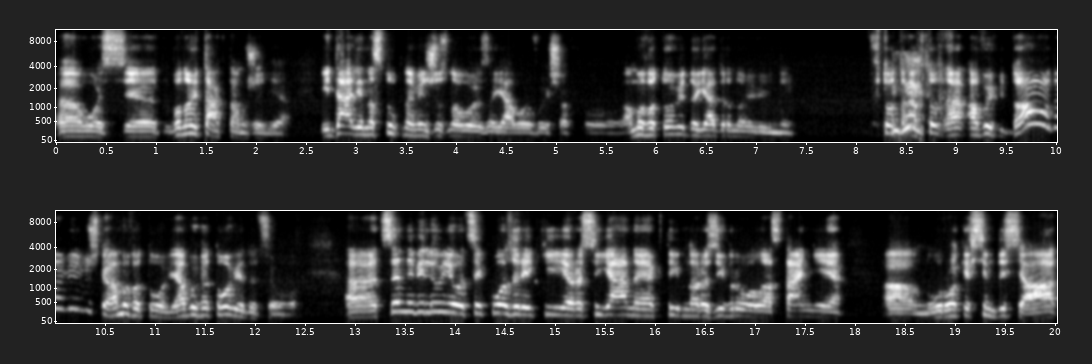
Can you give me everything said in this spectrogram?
Е, ось е, воно і так там вже є. І далі наступне він же з новою заявою вийшов. А ми готові до ядерної війни. Хто а хто а, а ви да, да, він а ми готові, а ви готові до цього. Е, Це нивелює оцей козир, який росіяни активно розігрували останні е, ну, років 70,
